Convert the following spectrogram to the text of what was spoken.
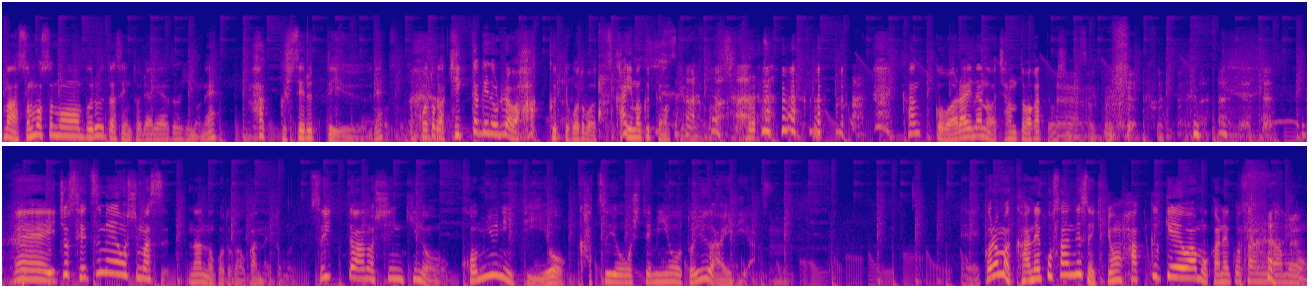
まあ、そもそもブルータスに取り上げられた時もね、ハックしてるっていうね、ことがきっかけで俺らはハックって言葉を使いまくってますけど、か っこ笑いなのはちゃんと分かってほしいんですけど。えー、一応説明をします。何のことか分かんないと思う。ツイッターの新機能、コミュニティを活用してみようというアイディア。えーこれはまあ金子さんですね。基本ハック系はもう金子さんがもう、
